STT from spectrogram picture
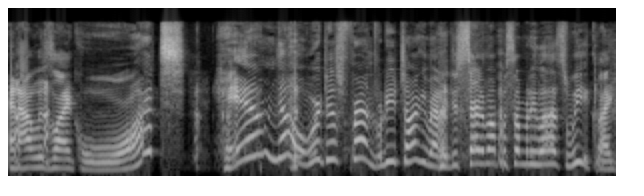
and I was like, "What? Him? No, we're just friends. What are you talking about? I just set him up with somebody last week." Like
